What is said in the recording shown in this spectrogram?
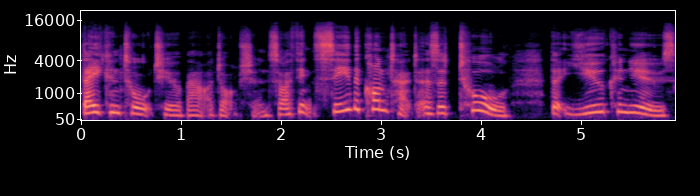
they can talk to you about adoption. So I think see the contact as a tool that you can use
